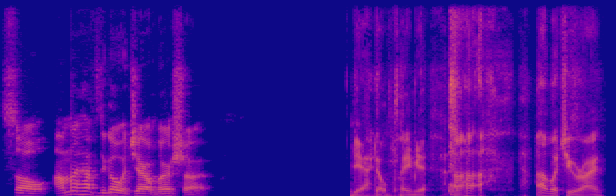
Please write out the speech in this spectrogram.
so I'm gonna have to go with Gerald Meerschaert. Yeah, I don't blame you. Uh, how about you, Ryan?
